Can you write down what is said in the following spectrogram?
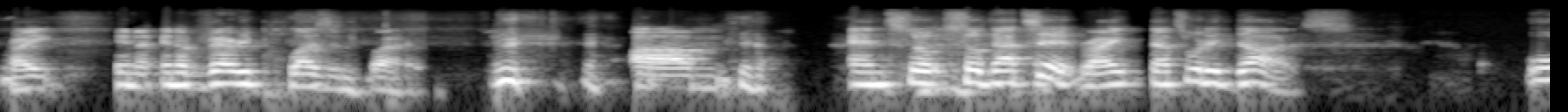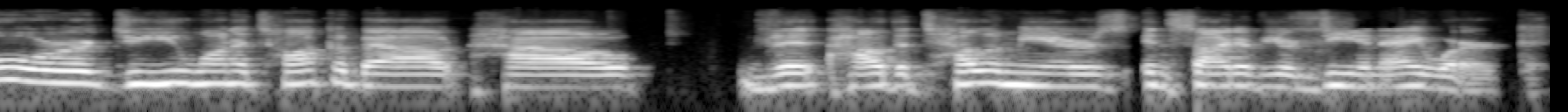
right? In a, in a very pleasant way. um, yeah. And so, so that's it, right? That's what it does. Or do you want to talk about how the how the telomeres inside of your DNA work,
